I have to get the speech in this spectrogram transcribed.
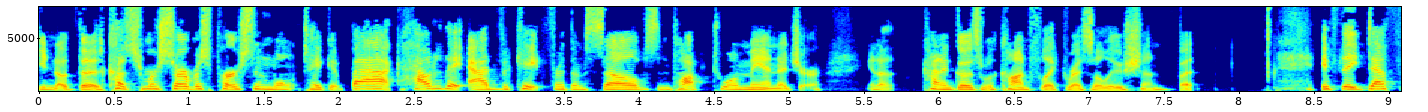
you know the customer service person won't take it back. How do they advocate for themselves and talk to a manager? You know kind of goes with conflict resolution. But if they def-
